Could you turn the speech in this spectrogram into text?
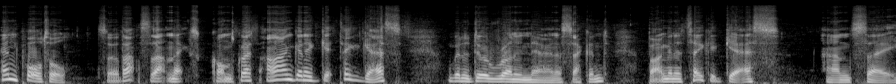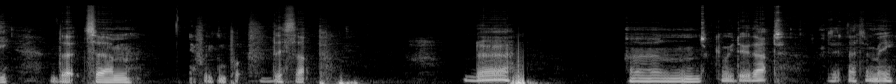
end portal. So that's that next conquest. I'm going to get take a guess. I'm going to do a run in there in a second, but I'm going to take a guess and say that um, if we can put this up there, and can we do that? Is it letting me?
